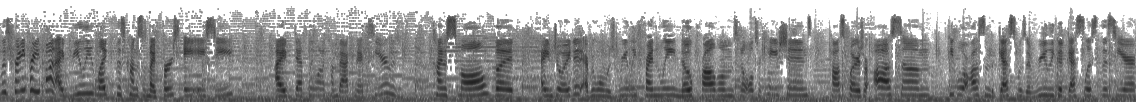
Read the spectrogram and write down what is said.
was pretty pretty fun. I really liked this con. This was my first AAC. I definitely want to come back next year. It was kind of small, but I enjoyed it. Everyone was really friendly, no problems, no altercations. House players were awesome. People were awesome. The guest was a really good guest list this year.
